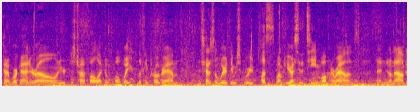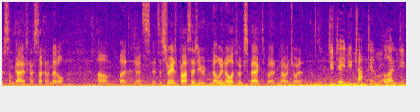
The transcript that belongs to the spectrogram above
kind of working on your own. You're just trying to follow like a, a weightlifting program. It's kind of a weird thing. Plus, when I'm here, I see the team walking around, and you know now I'm just some guy who's kind of stuck in the middle. Um, but you know, it's it's a strange process. You don't really know what to expect, but you know, I've enjoyed it. Did you, did you talk to a lot? You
